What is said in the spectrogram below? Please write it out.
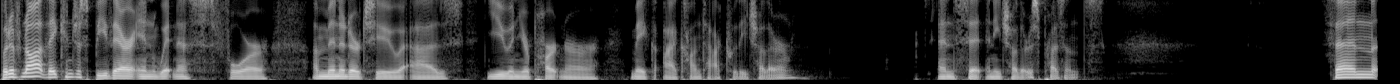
But if not, they can just be there in witness for a minute or two as you and your partner make eye contact with each other and sit in each other's presence. Then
